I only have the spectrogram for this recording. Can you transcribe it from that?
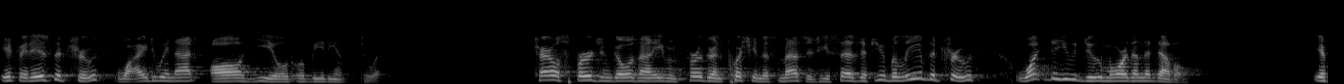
If it is the truth, why do we not all yield obedience to it? Charles Spurgeon goes on even further in pushing this message. He says, If you believe the truth, what do you do more than the devil? If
